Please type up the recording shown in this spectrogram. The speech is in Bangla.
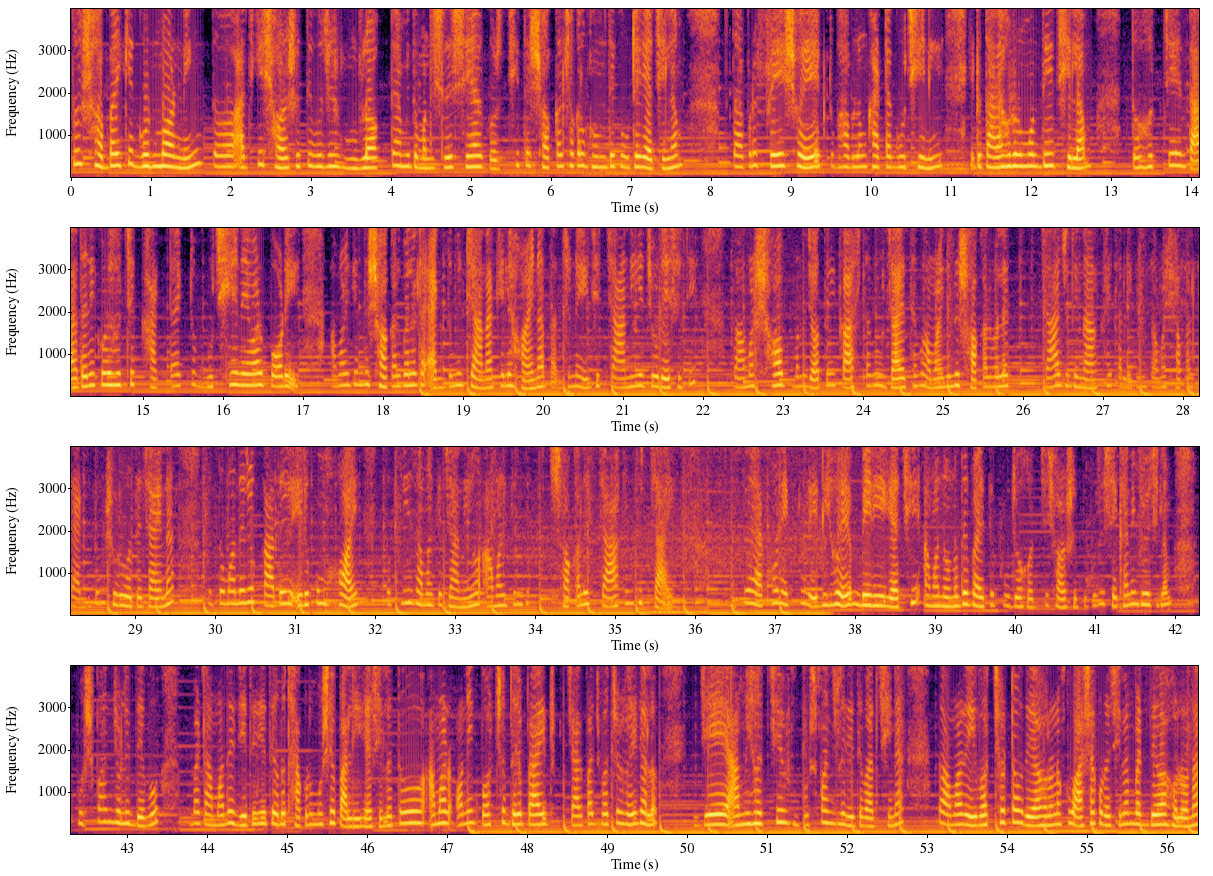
তো সবাইকে গুড মর্নিং। তো আজকে সরস্বতী পুজোর ব্লগটা আমি তোমাদের সাথে শেয়ার করছি। তো সকাল সকাল ঘুম থেকে উঠে গেছিলাম। তো তারপরে ফ্রেশ হয়ে একটু ভাবলাম খাটটা গুছিয়ে নিই। একটু তাড়াহুড়োর মধ্যেই ছিলাম। তো হচ্ছে তাড়াতাড়ি করে হচ্ছে খাটটা একটু গুছিয়ে নেওয়ার পরে আমার কিন্তু সকালবেলাটা একদমই চা না খেলে হয় না, তার জন্য এই যে চা নিয়ে চলে এসেছি। তো আমার সব মানে যতই কাজ থাকুক, যাই থাকুক, আমার কিন্তু সকালবেলা চা যদি না খাই, তাহলে কিন্তু আমার সকালটা একদম শুরু হতে চায় না। তো তোমাদেরও কাদের এরকম হয়, তো প্লিজ আমাকে জানিও। আমার কিন্তু সকালে চা কিন্তু চাই। তো এখন একটু রেডি হয়ে বেরিয়ে গেছি। আমার ননদের বাড়িতে পুজো হচ্ছে, সরস্বতী পুজো। সেখানেই ভেবেছিলাম পুষ্পাঞ্জলি দেব বাট আমাদের যেতে যেতে ওদের ঠাকুরমশাই পালিয়ে গেছিল। তো আমার অনেক বছর ধরে, প্রায় চার পাঁচ বছর হয়ে গেল যে আমি হচ্ছে পুষ্পাঞ্জলি দিতে পারছি না। তো আমার এই বছরটাও দেওয়া হলো না, খুব আশা করেছিলাম বাট দেওয়া হলো না।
